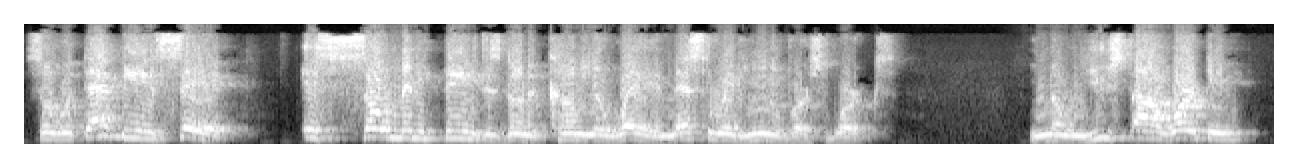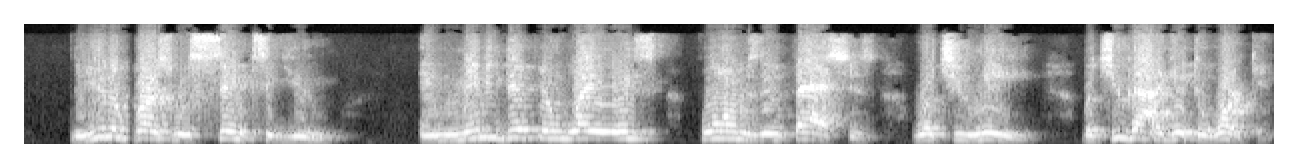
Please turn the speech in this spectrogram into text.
So with that being said, it's so many things that's going to come your way. And that's the way the universe works. You know, when you start working, the universe will send to you in many different ways, forms, and fashions what you need. But you got to get to working.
